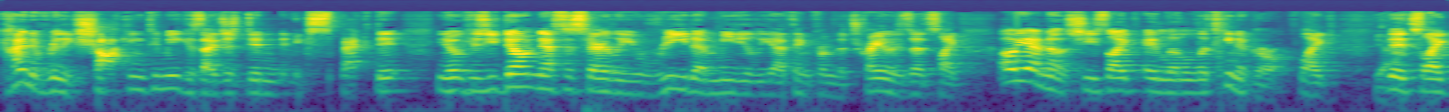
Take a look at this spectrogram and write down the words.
kind of really shocking to me because I just didn't expect it. You know, because you don't necessarily read immediately. I think from the trailers that's like, oh yeah, no, she's like a little Latina girl. Like it's like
